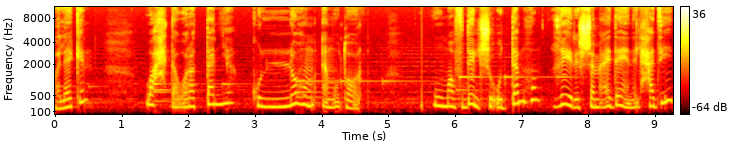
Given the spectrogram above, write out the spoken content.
ولكن واحدة ورا التانية كلهم قاموا طاروا. وما فضلش قدامهم غير الشمعدان الحديد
